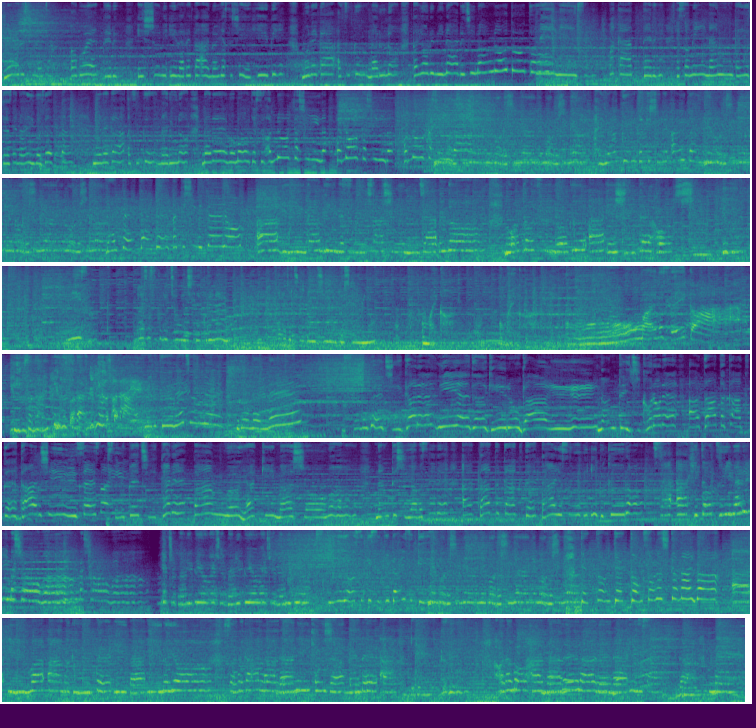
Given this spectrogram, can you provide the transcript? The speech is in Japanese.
メールしなさ覚えてる一緒にいられたあの優しい日々胸が熱くなるの。頼りになる自慢の弟ねえ兄さ。ん分かってる。よそ見なんか許せないわ絶対。胸が熱くなるの。誰を燃やす。炎かしら炎かしら炎かしら戻しや戻しや早く抱きしめ合いたい戻しや戻しや戻しや抱いて抱いて抱きしめてよ愛が見れすさ死んじゃうのもっと強く愛してほしい兄さんなぜすぐに調印してくれないの彼と中断しようとしているのお前かさない許さないミルクレズねごめんねそのペ力に枝色がいいなんて石ころで暖かくて楽しい制裁せめて力でパンを焼きましょうなんて幸せで暖かくてたやすい胃袋あ一つになりましょう。やちばりビューやちばりビューやちばりビュー。好きよ好き好き大好き根戻しや根戻しや根戻しや結婚結婚それしかないわ。愛は甘くて痛いのよ。その体に刻めてあげる。ほらもう離れられないさ。だね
